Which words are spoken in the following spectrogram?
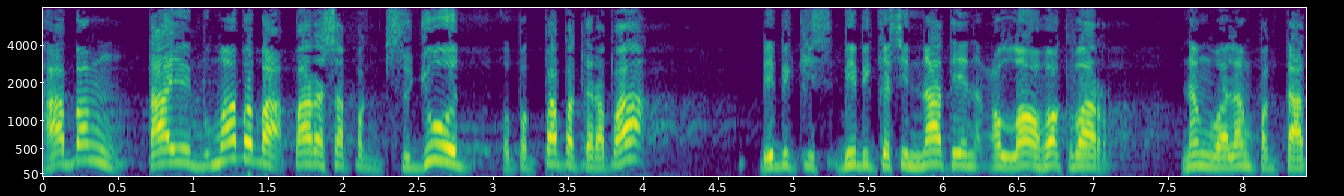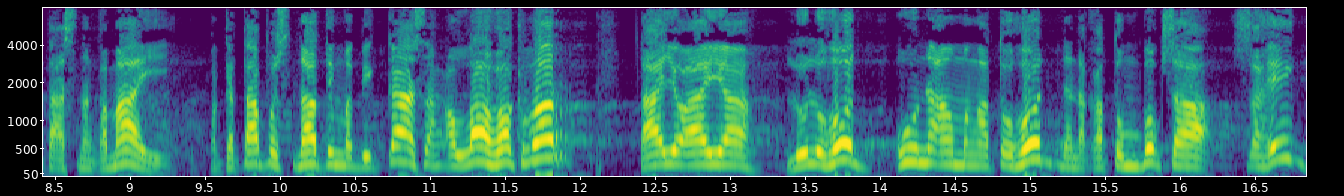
habang tayo bumababa para sa pagsujud o pagpapatirapa, bibigkis, bibigkasin natin ang Allahu Akbar nang walang pagtataas ng kamay. Pagkatapos natin mabigkas ang Allahu Akbar, tayo ay uh, luluhod. Una ang mga tuhod na nakatumbok sa sahig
